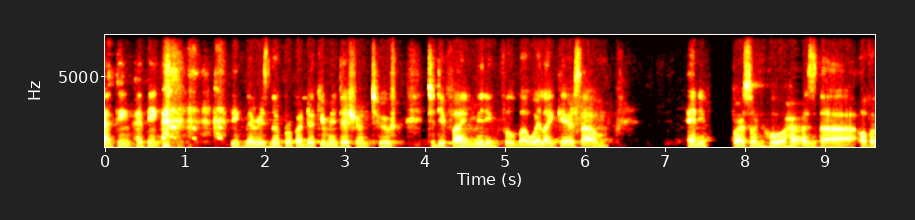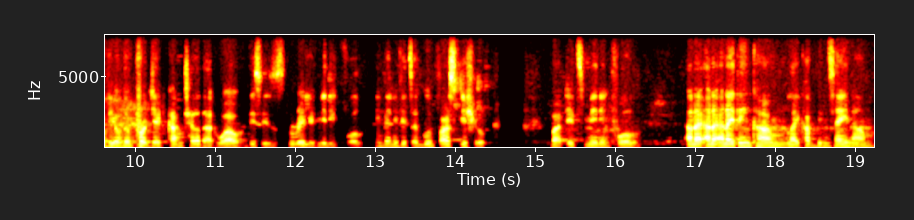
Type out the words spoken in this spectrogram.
I think I think I think there is no proper documentation to to define meaningful, but well, I guess um any person who has the overview of the project can tell that wow, this is really meaningful, even if it's a good first issue, but it's meaningful. And I and I, and I think um like I've been saying um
